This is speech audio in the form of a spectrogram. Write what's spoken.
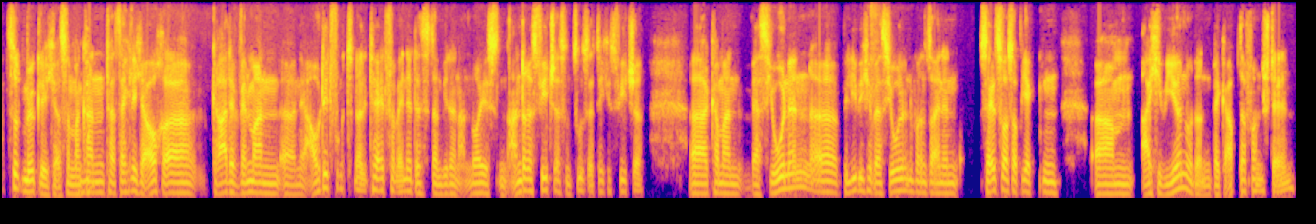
Absolut möglich. Also man mhm. kann tatsächlich auch, äh, gerade wenn man äh, eine Audit-Funktionalität verwendet, das ist dann wieder ein neues, ein anderes Feature, ein zusätzliches Feature, äh, kann man Versionen, äh, beliebige Versionen von seinen Salesforce-Objekten ähm, archivieren oder ein Backup davon stellen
